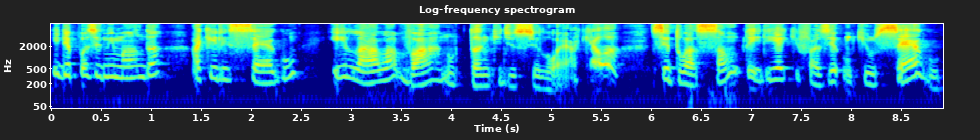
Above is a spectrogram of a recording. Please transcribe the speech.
e depois ele manda aquele cego ir lá lavar no tanque de Siloé. Aquela situação teria que fazer com que o cego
